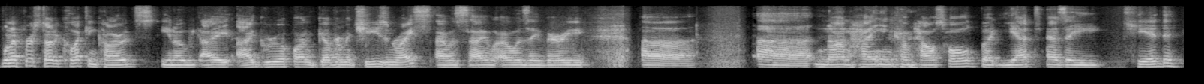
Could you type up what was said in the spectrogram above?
when I first started collecting cards. You know, I I grew up on government cheese and rice. I was I, I was a very uh, uh, non high income household, but yet as a kid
